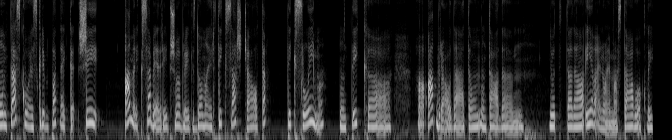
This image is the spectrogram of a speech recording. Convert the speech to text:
Un tas, ko es gribu pateikt, ka šī Amerikas sabiedrība šobrīd, es domāju, ir tik sašķelta, tik slima un tik uh, apdraudēta un, un tāda ļoti tādā ievainojamā stāvoklī,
